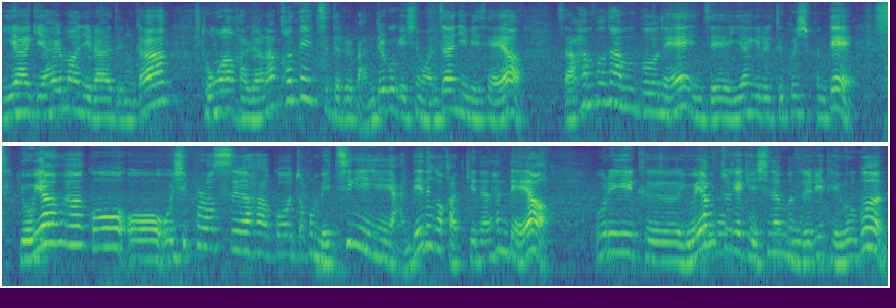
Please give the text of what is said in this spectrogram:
이야기 할머니라든가 동화 관련한 컨텐츠들을 만들고 계신 원장님이세요. 그래서 한분 한 분의 이제 이야기를 듣고 싶은데 요양하고 어, 50 플러스하고 조금 매칭이 안 되는 것 같기는 한데요. 우리 그 요양 쪽에 계시는 분들이 대부분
